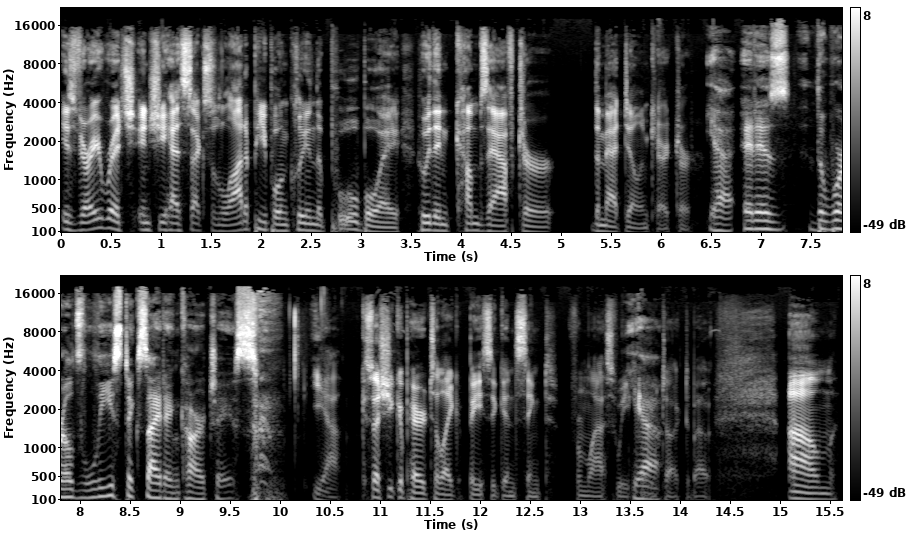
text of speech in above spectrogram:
is very rich and she has sex with a lot of people, including the pool boy, who then comes after the Matt Dillon character. Yeah, it is the world's least exciting car chase. Yeah, especially compared to like Basic Instinct from last week that Yeah. we talked about. Um,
